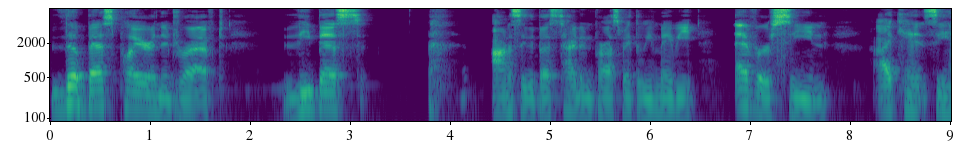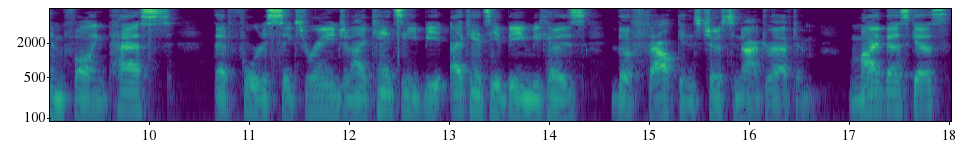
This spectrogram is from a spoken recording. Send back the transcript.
the best player in the draft, the best, honestly, the best tight end prospect that we've maybe ever seen. I can't see him falling past that four to six range, and I can't see be I can't see it being because the Falcons chose to not draft him. My best guess,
